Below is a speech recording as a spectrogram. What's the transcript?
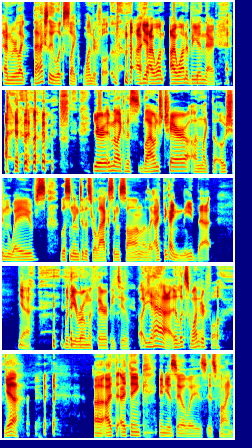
and we were like, "That actually looks like wonderful. I, Yeah. I want, I want to be in there." You're in like this lounge chair on like the ocean waves, listening to this relaxing song. I was like, "I think I need that." Yeah. With the aromatherapy too. Uh, yeah, it looks wonderful. Yeah. Uh, I th- I think Enya Sail Away is, is fine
